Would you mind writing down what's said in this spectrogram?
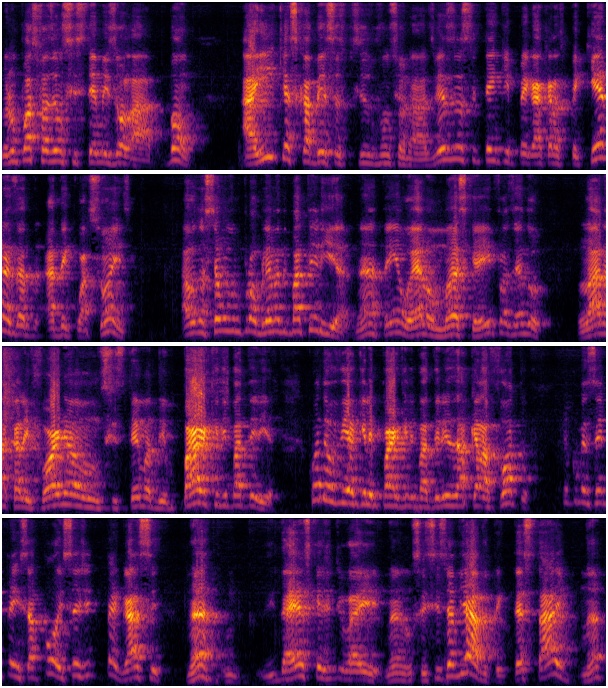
Eu não posso fazer um sistema isolado. Bom, aí que as cabeças precisam funcionar. Às vezes você tem que pegar aquelas pequenas adequações. Nós temos um problema de bateria, né? Tem o Elon Musk aí fazendo lá na Califórnia um sistema de parque de baterias. Quando eu vi aquele parque de baterias, aquela foto, eu comecei a pensar, pô, e se a gente pegasse, né, ideias que a gente vai, né? não sei se isso é viável, tem que testar, né?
